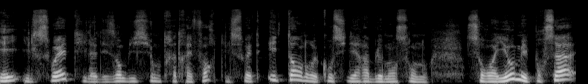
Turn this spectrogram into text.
et il souhaite, il a des ambitions très très fortes, il souhaite étendre considérablement son, son royaume, et pour ça,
